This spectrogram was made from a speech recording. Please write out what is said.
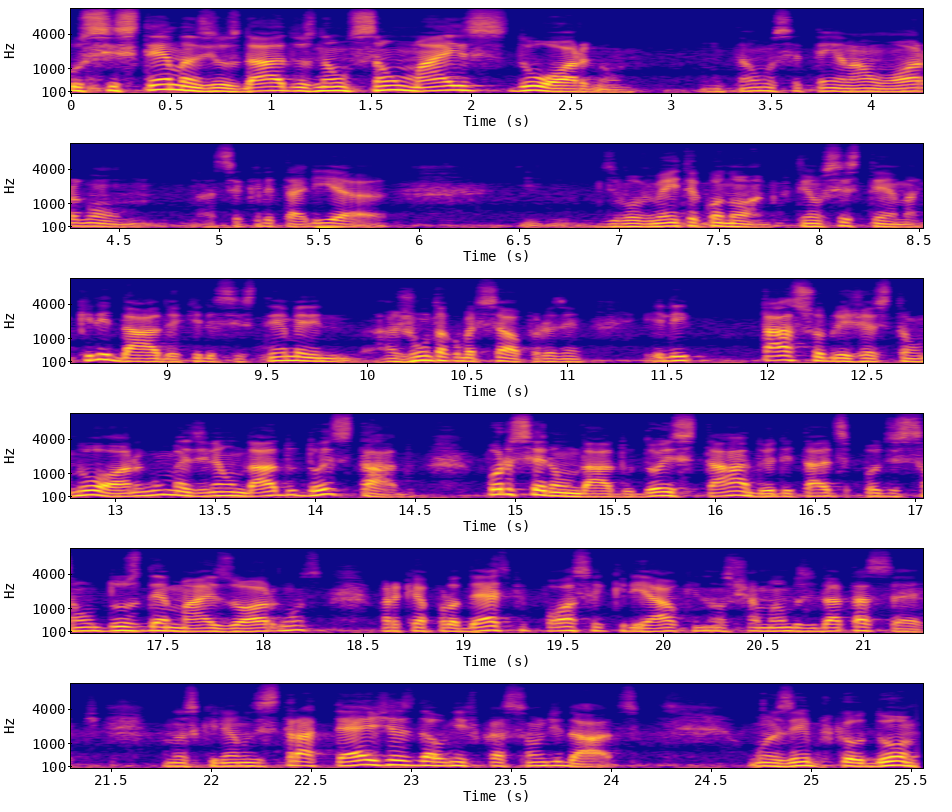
os sistemas e os dados não são mais do órgão. Então você tem lá um órgão, a Secretaria de Desenvolvimento Econômico, tem um sistema. Aquele dado, aquele sistema, ele, a junta comercial, por exemplo, ele está sob gestão do órgão, mas ele é um dado do Estado. Por ser um dado do Estado, ele está à disposição dos demais órgãos para que a Prodesp possa criar o que nós chamamos de dataset. Então, nós criamos estratégias da unificação de dados. Um exemplo que eu dou,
